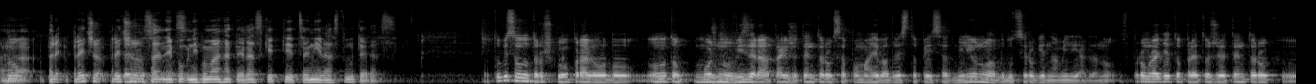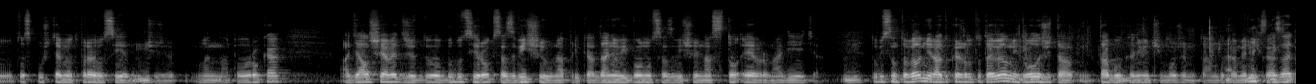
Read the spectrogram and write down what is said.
No, pre, prečo prečo sa nepomáha teraz, keď tie ceny rastú teraz? Tu by som to trošku opravil, lebo ono to možno vyzerá tak, že tento rok sa pomáha iba 250 miliónov a budúci rok 1 miliarda. No, v prvom rade to preto, že tento rok e, to spúšťame od 1.7., mm. čiže len na pol roka. A ďalšia vec, že do budúci rok sa zvyšujú, napríklad daňový bonus sa zvyšuje na 100 eur na dieťa. Mm. Tu by som to veľmi rád ukázal, toto je veľmi dôležitá tabulka, neviem, či môžem tam do kamery ukázať.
